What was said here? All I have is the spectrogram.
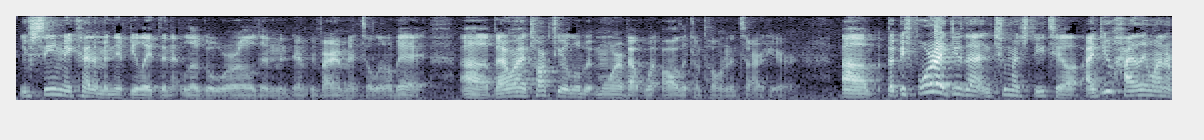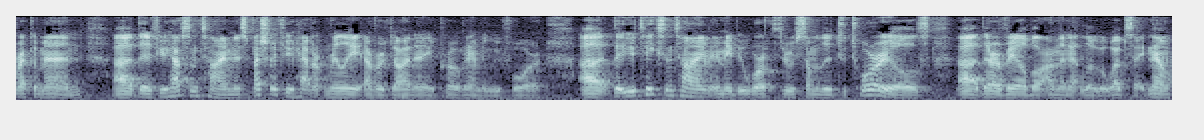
you've seen me kind of manipulate the NetLogo world and environment a little bit. Uh, but I want to talk to you a little bit more about what all the components are here. Um, but before I do that in too much detail, I do highly want to recommend uh, that if you have some time, and especially if you haven't really ever done any programming before, uh, that you take some time and maybe work through some of the tutorials uh, that are available on the NetLogo website. Now,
